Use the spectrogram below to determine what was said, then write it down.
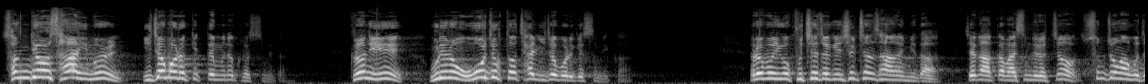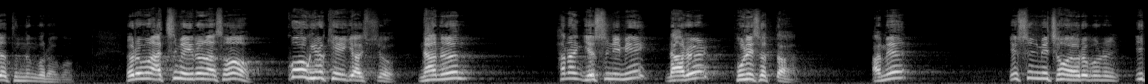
선교사임을 잊어버렸기 때문에 그렇습니다. 그러니 우리는 오죽 더 잘 잊어버리겠습니까? 여러분 이거 구체적인 실천 사항입니다. 제가 아까 말씀드렸죠? 순종하고자 듣는 거라고. 여러분 아침에 일어나서 꼭 이렇게 얘기하십시오. 나는 하나님 예수님이 나를 보내셨다. 아멘. 예수님이 저와 여러분을 이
